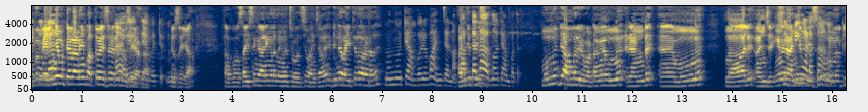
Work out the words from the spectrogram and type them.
ഇപ്പൊ മെലിഞ്ഞ കുട്ടികളാണെങ്കിൽ പത്ത് വയസ്സ് വരെ യൂസ് ചെയ്യാം യൂസ് ചെയ്യാം. അപ്പോ സൈസും കാര്യങ്ങളും നിങ്ങൾ ചോദിച്ച് വാങ്ങിച്ചാൽ മതി. ഇതിന്റെ റേറ്റ് എന്ന് പറയുന്നത്? മുന്നൂറ്റി അമ്പത് രൂപ അഞ്ചെണ്ണം. പത്തെണ്ണം അറുന്നൂറ്റി അമ്പത് മുന്നൂറ്റി അമ്പത് രൂപ കേട്ടോ. അങ്ങനെ ഒന്ന് രണ്ട് മൂന്ന് നാല് അഞ്ച്. ഇങ്ങനെ ഒരു അഞ്ച് പീസ് നിങ്ങൾക്ക്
